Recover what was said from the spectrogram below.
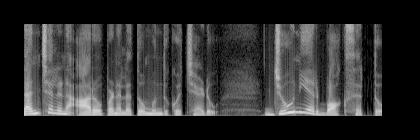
సంచలన ఆరోపణలతో ముందుకొచ్చాడు. జూనియర్ బాక్సర్తో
